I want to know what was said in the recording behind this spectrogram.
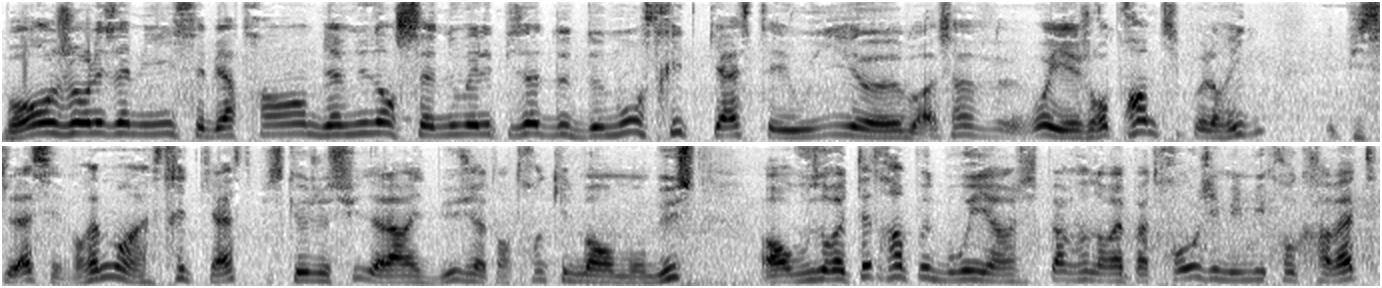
Bonjour les amis, c'est Bertrand. Bienvenue dans ce nouvel épisode de, de mon streetcast. Et oui, euh, bah, ça, vous voyez, je reprends un petit peu le rythme. Et puis là, c'est vraiment un streetcast puisque je suis à l'arrêt de bus, j'attends tranquillement mon bus. Alors vous aurez peut-être un peu de bruit, hein. j'espère que vous n'en aurez pas trop. J'ai mis le micro-cravate,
